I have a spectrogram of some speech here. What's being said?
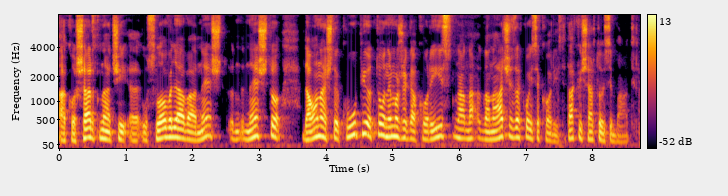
Ako šart znači uslovljava nešto, nešto da onaj što je kupio to ne može ga koristiti na, na, na način za koji se koristi. Takvi šartovi se batili.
